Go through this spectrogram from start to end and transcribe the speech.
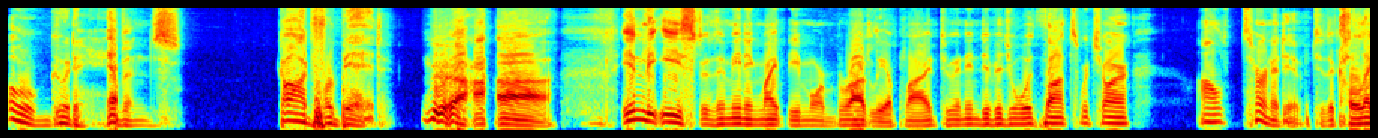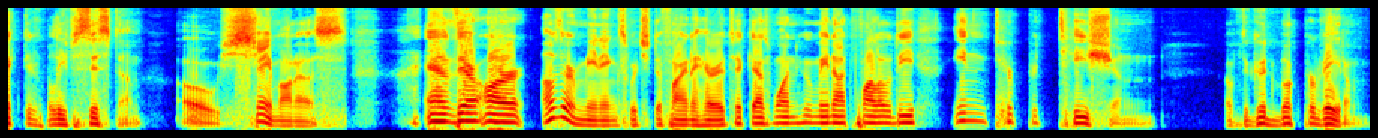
Oh, good heavens! God forbid! In the East, the meaning might be more broadly applied to an individual with thoughts which are alternative to the collective belief system Oh, shame on us. And there are other meanings which define a heretic as one who may not follow the interpretation of the good book verbatim.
